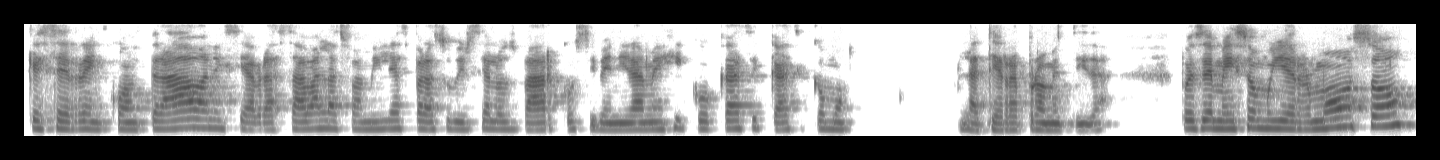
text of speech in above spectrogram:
que se reencontraban y se abrazaban las familias para subirse a los barcos y venir a México, casi, casi como la tierra prometida. Pues se me hizo muy hermoso.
